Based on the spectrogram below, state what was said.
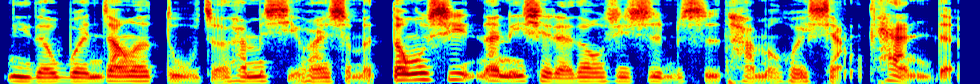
你的文章的读者他们喜欢什么东西，那你写的东西是不是他们会想看的？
